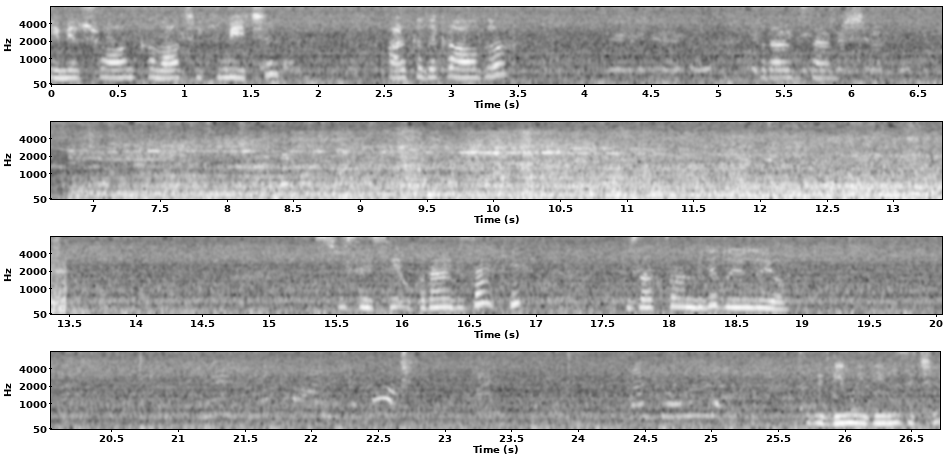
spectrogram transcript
Emir şu an kanal çekimi için arkada kaldı. Ne kadar güzelmiş. Su sesi o kadar güzel ki uzaktan bile duyuluyor. Tabii bilmediğimiz için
